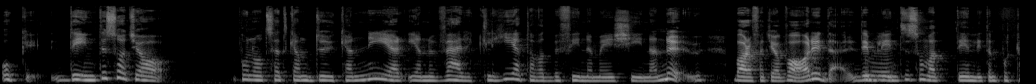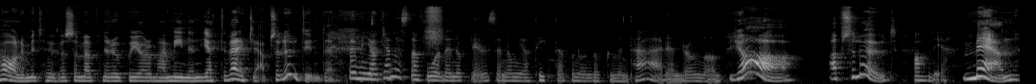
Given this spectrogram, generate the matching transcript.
Och det är inte så att jag på något sätt kan dyka ner i en verklighet av att befinna mig i Kina nu. Bara för att jag har varit där. Det blir inte som att det är en liten portal i mitt huvud som öppnar upp och gör de här minnen jätteverkliga. Absolut inte. Men jag kan nästan få den upplevelsen om jag tittar på någon dokumentär eller om någon Ja, absolut. av det. Men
